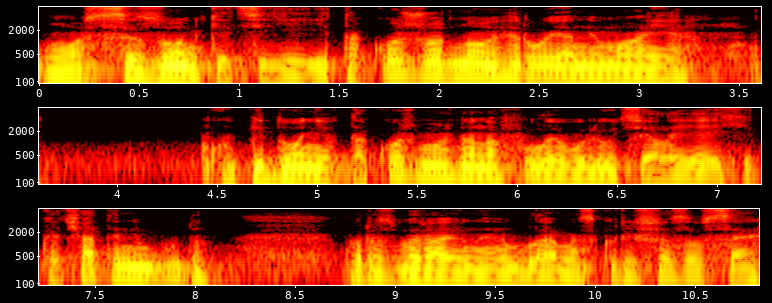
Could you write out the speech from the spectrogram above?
О, сезонки цієї також жодного героя немає. Купідонів також можна на фул еволюції, але я їх і качати не буду. Порозбираю на емблеми, скоріше за все.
